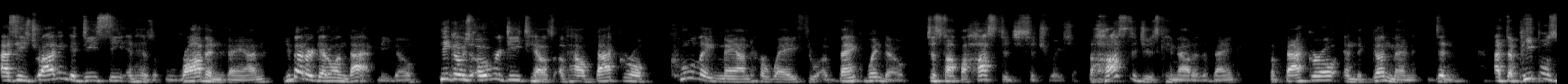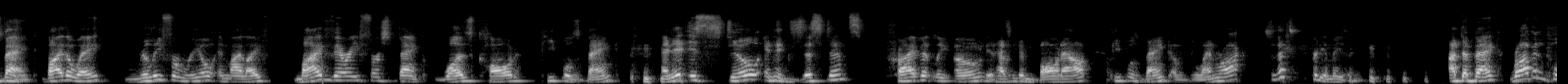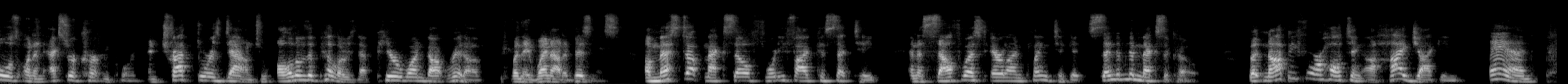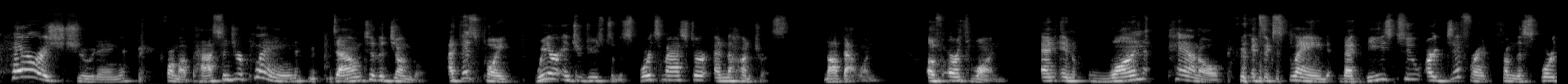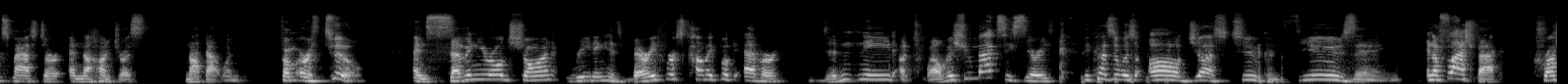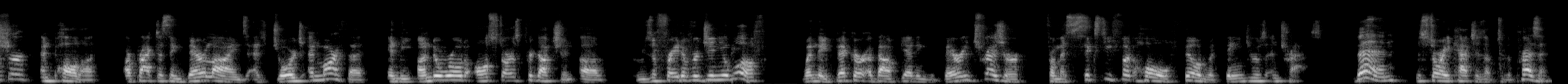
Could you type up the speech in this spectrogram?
As he's driving to DC in his Robin van, you better get on that, Migo. He goes over details of how Batgirl Kool Aid manned her way through a bank window to stop a hostage situation. The hostages came out of the bank, but Batgirl and the gunmen didn't. At the People's Bank, by the way, really for real in my life, my very first bank was called People's Bank, and it is still in existence, privately owned. It hasn't been bought out. People's Bank of Glen Rock. So that's pretty amazing. At the bank, Robin pulls on an extra curtain cord and trapdoors down to all of the pillars that Pier 1 got rid of when they went out of business. A messed up Maxell 45 cassette tape and a Southwest airline plane ticket send him to Mexico, but not before halting a hijacking and parachuting from a passenger plane down to the jungle. At this point, we are introduced to the Sportsmaster and the Huntress, not that one, of Earth One. And in one panel, it's explained that these two are different from the Sportsmaster and the Huntress, not that one, from Earth Two. And seven year old Sean, reading his very first comic book ever, didn't need a 12 issue maxi series because it was all just too confusing. In a flashback, Crusher and Paula are practicing their lines as George and Martha in the Underworld All Stars production of Who's Afraid of Virginia Woolf when they bicker about getting the buried treasure from a 60 foot hole filled with dangers and traps. Then the story catches up to the present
